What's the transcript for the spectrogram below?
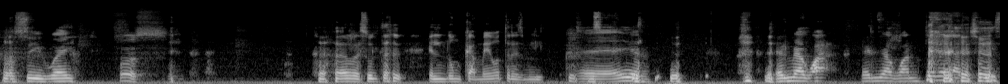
Pues sí, güey. Pues, Resulta el, el Nuncameo 3000. Ey, el, el me agua- el me aguanto de la chis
